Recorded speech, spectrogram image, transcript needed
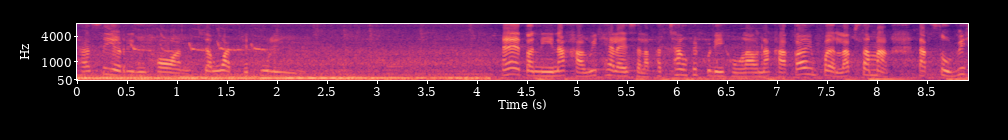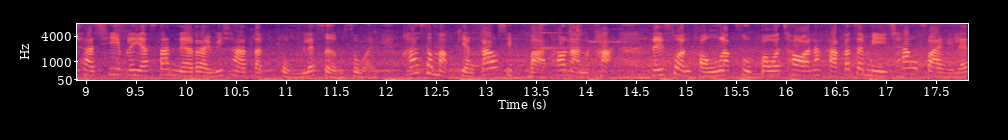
ชสิรินธรจังหวัดเพชรบุรีและตอนนี้นะคะ วิทยาลัยสารพัดช่างเพชรบุรีของเรานะคะ ก็ยังเปิดรับสมัครหลักสูตรวิชาชีพระยะสั้นในรายวิชาตัดผมและเสริมสวย ค่าสมัครเพียง 90 บาทเท่านั้นค่ะ ในส่วนของหลักสูตรปวชนะคะ ก็จะมีช่างไฟและ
